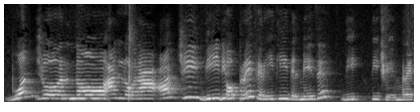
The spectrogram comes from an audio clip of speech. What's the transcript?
Buongiorno. Allora oggi video preferiti del mese di dicembre.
